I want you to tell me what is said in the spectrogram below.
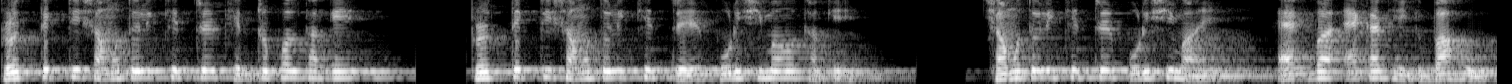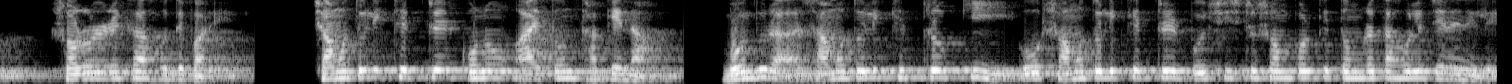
প্রত্যেকটি সামতলিক ক্ষেত্রের ক্ষেত্রফল থাকে। প্রত্যেকটি সামতলিক ক্ষেত্রের পরিসীমাও থাকে। সমতলিক ক্ষেত্রের পরিসীমায় এক বা একাধিক বাহু সরলরেখা হতে পারে। সমতলিক ক্ষেত্রের কোনো আয়তন থাকে না। বন্ধুরা, সমতলিক ক্ষেত্র কি ও সমতলিক ক্ষেত্রের বৈশিষ্ট্য সম্পর্কে তোমরা তাহলে জেনে নিলে।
